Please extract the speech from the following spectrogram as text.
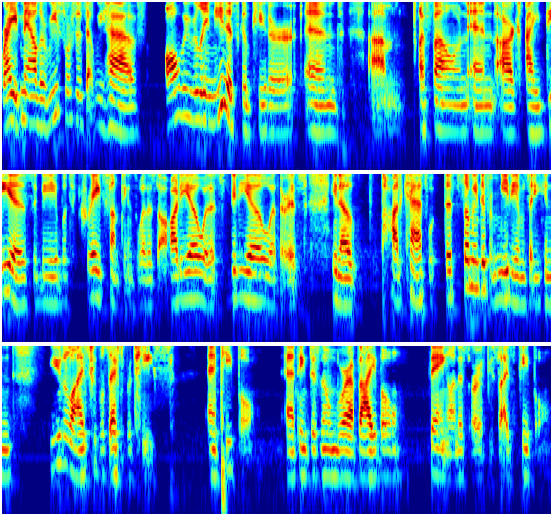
right now the resources that we have, all we really need is computer and um, a phone and our ideas to be able to create something, whether it's audio, whether it's video, whether it's you know podcasts. There's so many different mediums that you can utilize people's expertise and people and I think there's no more valuable thing on this earth besides people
